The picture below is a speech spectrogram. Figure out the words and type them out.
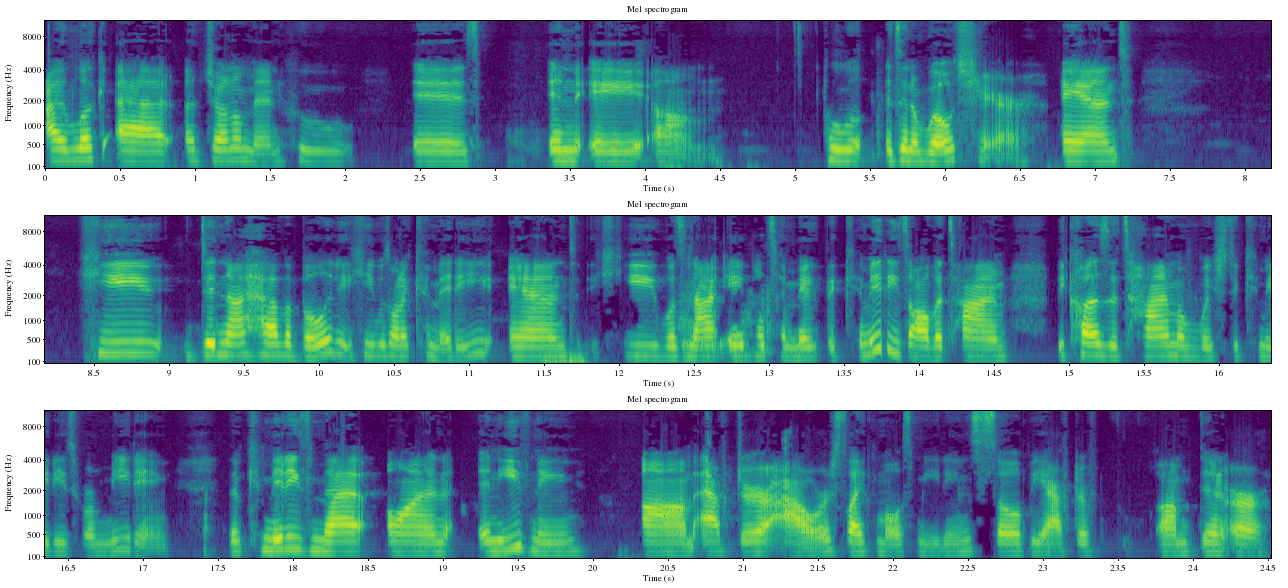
I look at a gentleman who is in a um, who is in a wheelchair and he did not have ability. He was on a committee and he was not able to make the committees all the time because the time of which the committees were meeting. The committees met on an evening um, after hours like most meetings so it'll be after um, dinner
